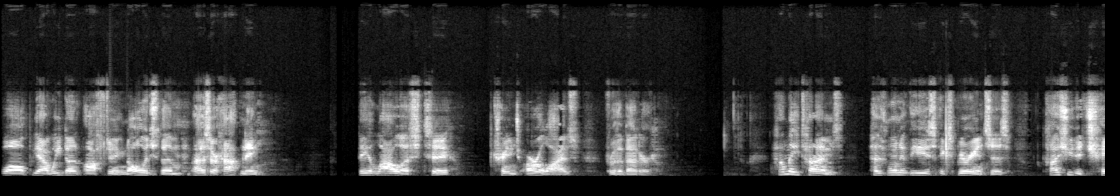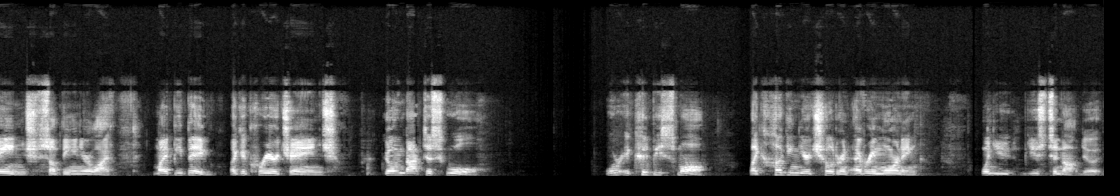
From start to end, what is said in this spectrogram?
while yeah, we don't often acknowledge them as they're happening, they allow us to change our lives for the better. How many times has one of these experiences caused you to change something in your life? Might be big, like a career change, going back to school, or it could be small, like hugging your children every morning when you used to not do it.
